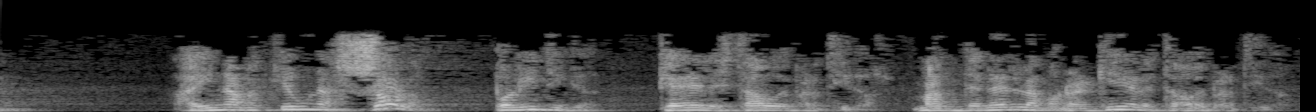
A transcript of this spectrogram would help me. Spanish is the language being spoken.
Hay nada más que una sola política que es el Estado de partidos. Mantener la monarquía y el Estado de partidos.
